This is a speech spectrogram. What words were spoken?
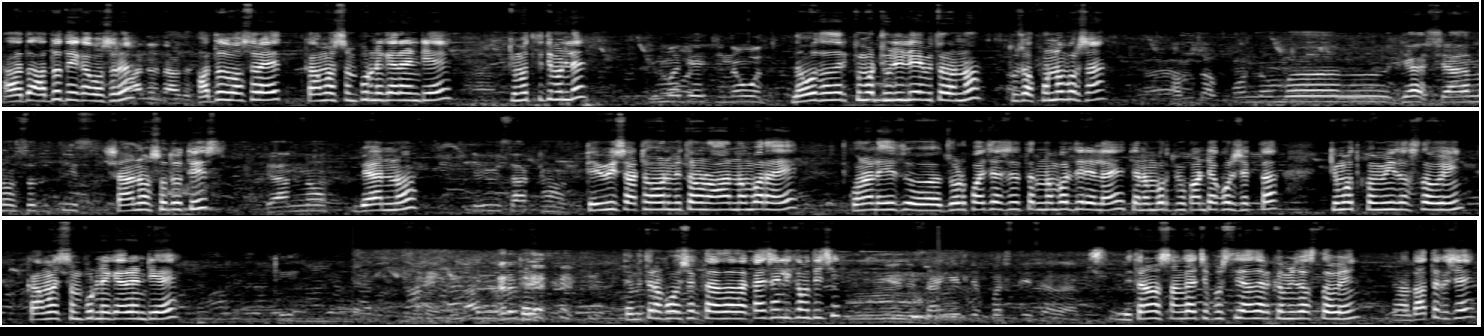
आद आदत आहे का वस्त्र? आदत, आदत. आहेत कामाची संपूर्ण गॅरंटी आहे. किंमत किती म्हणले? किंमत याची नव्वद. नव्वद हजार किंमत ठेवलेली आहे मित्रांनो. तुझा फोन नंबर सांग. आमचा फोन नंबर घ्या शहाण्णव सदतीस. शहाण्णव सदोतीस. ब्याण्णव. ब्याण्णव. तेवीस अठ्ठावन्न. तेवीस अठ्ठावन्न मित्रांनो हा नंबर आहे. कोणाला हे जो- जोड पाहिजे असेल तर नंबर दिलेला आहे. त्या नंबरवर तुम्ही कॉन्टॅक्ट करू शकता. किंमत कमी जास्त होईल. कामाची संपूर्ण गॅरंटी आहे. ठीक आहे तर तर मित्रांनो पाहू शकता दादा काय सांगली किंमत त्याची सांगितले पस्तीस हजार. मित्रांनो सांगायची पस्तीस हजार कमी जास्त होईल. दातं कसे आहे?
